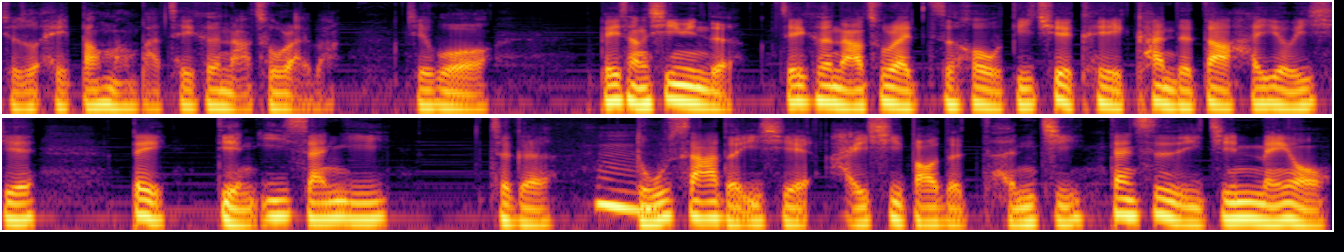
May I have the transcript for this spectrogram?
就说：“哎，帮忙把这颗拿出来吧。”结果非常幸运的，这颗拿出来之后，的确可以看得到还有一些被点一三一。这个毒杀的一些癌细胞的痕迹，但是已经没有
